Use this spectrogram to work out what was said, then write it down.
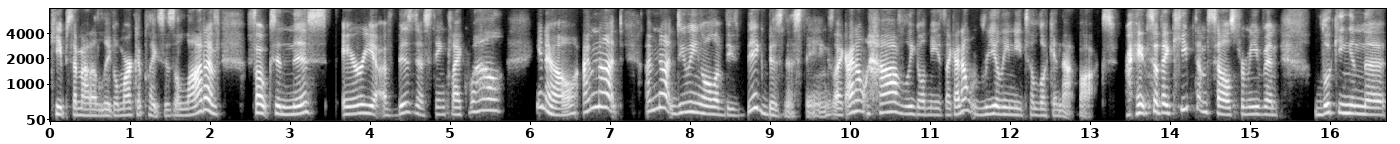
keeps them out of legal marketplaces. A lot of folks in this area of business think like, well, you know i'm not i'm not doing all of these big business things. Like i don't have legal needs. Like i don't really need to look in that box right? So they keep themselves from even looking in the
